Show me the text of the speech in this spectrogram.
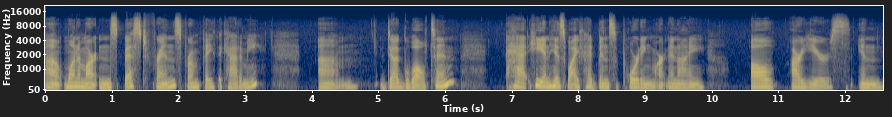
uh, one of Martin's best friends from Faith Academy, um, Doug Walton, had he and his wife had been supporting Martin and I all our years in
